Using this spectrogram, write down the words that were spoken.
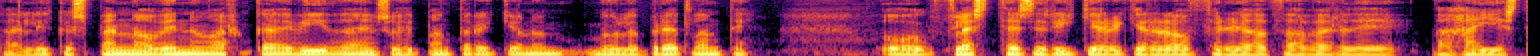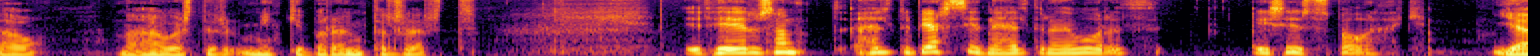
það er líka spenna á vinnumarkaði víða eins og í bandarækjunum, mögulega Breitlandi og flest þessi ríki að gera ráð fyrir að það verði, það hægist á, það hafastur minki bara umtalsvert. Þið eru samt heldur bjarsýtni heldur en þið voruð í síðustu spáður það ekki? Já,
